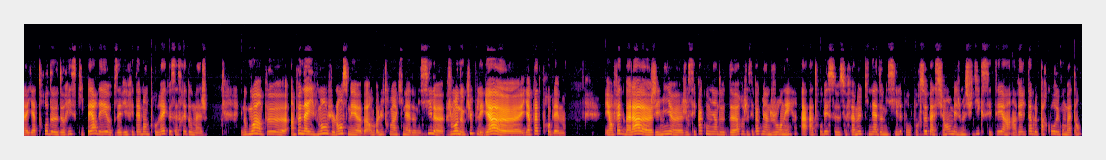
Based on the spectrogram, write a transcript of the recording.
Il y a trop de, risques qu'il perde et vous aviez fait tellement de progrès que ça serait dommage. Et donc moi, un peu, un peu naïvement, je lance, mais bah, on va lui trouver un kiné à domicile. Je m'en occupe, les gars, il n'y a pas de problème. Et en fait, bah là, euh, j'ai mis euh, je ne sais pas combien d'heures, je ne sais pas combien de journées à, trouver ce, fameux kiné à domicile pour, ce patient, mais je me suis dit que c'était un, véritable parcours du combattant.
